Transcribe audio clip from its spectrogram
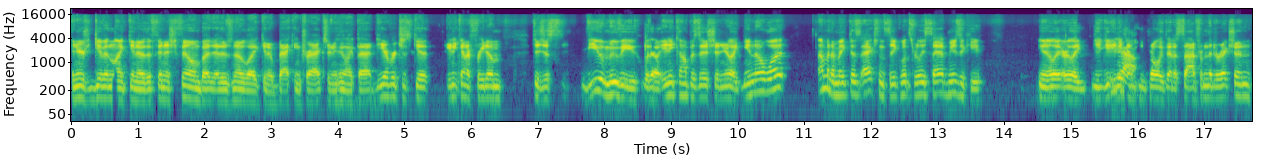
and you're given like you know the finished film, but there's no like you know backing tracks or anything like that. Do you ever just get any kind of freedom to just view a movie without any composition? You're like, you know what? I'm gonna make this action sequence really sad, musicy. You know, like, or like you get any kind of control like that aside from the direction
